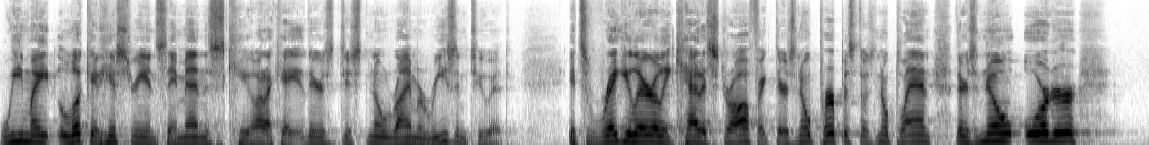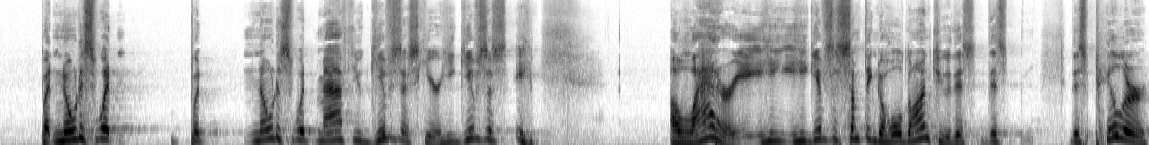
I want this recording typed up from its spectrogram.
We might look at history and say, man, this is chaotic. Eh, there's just no rhyme or reason to it. It's regularly catastrophic. There's no purpose, there's no plan, there's no order. But notice what notice what Matthew gives us here. He gives us a, a ladder. He, he gives us something to hold on to. This, this, this pillar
